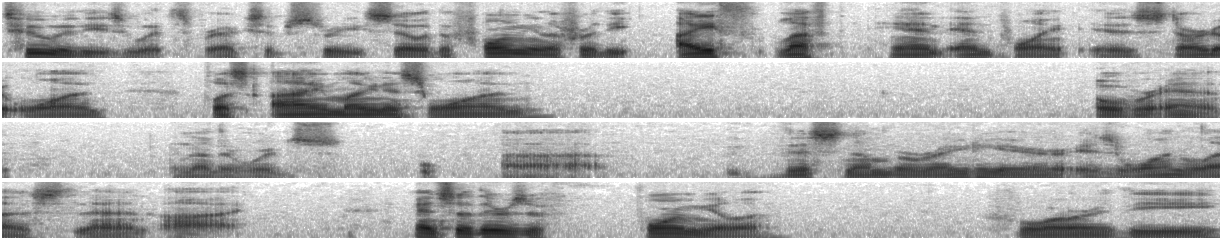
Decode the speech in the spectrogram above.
Two of these widths for x sub 3. So the formula for the ith left hand endpoint is start at 1 plus i minus 1 over n. In other words, uh, this number right here is 1 less than i. And so there's a formula for the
